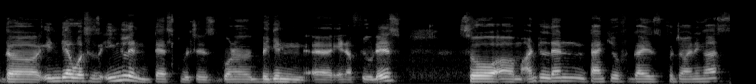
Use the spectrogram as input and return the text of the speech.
the India versus England test, which is going to begin uh, in a few days. So um, until then, thank you guys for joining us.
